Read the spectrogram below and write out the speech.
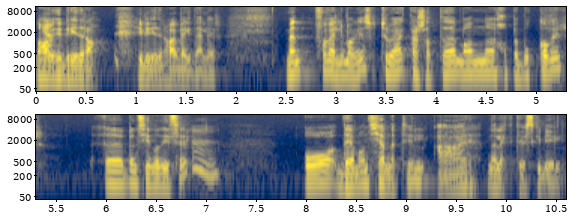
Nå har vi hybrider, da. Hybrider har jo begge deler. Men for veldig mange så tror jeg kanskje at eh, man hopper bukk over eh, bensin og diesel. Og det man kjenner til, er den elektriske bilen.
